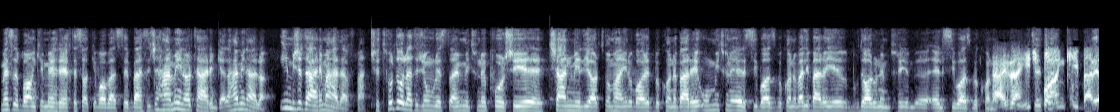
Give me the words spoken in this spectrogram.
مثل بانک مهر اقتصاد که وابسته بسیج همه اینا رو تحریم کرده. همین الان. این میشه تحریم هدفمند چطور دولت جمهوری اسلامی می‌تونه پرشه چند میلیارد تومانی رو وارد بکنه؟ برای اون می‌تونه السی باز بکنه ولی برای دارو نمی‌تونه السی باز بکنه. عزیزان هیچ بانکی برای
